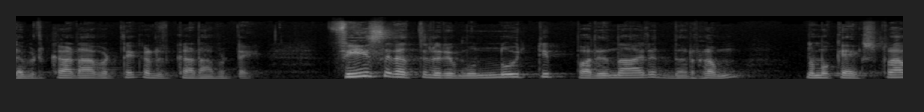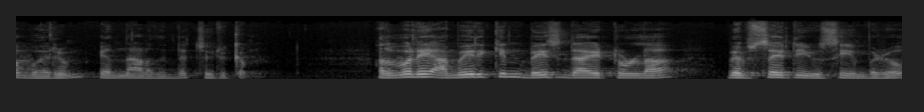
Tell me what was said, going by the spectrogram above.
ഡെബിറ്റ് കാർഡാവട്ടെ ക്രെഡിറ്റ് കാർഡാവട്ടെ ഫീസ് ഇനത്തിലൊരു മുന്നൂറ്റി പതിനാല് ദർഹം നമുക്ക് എക്സ്ട്രാ വരും എന്നാണ് അതിന്റെ ചുരുക്കം. അതുപോലെ അമേരിക്കൻ ബേസ്ഡ് ആയിട്ടുള്ള വെബ്സൈറ്റ് യൂസ് ചെയ്യുമ്പോഴോ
